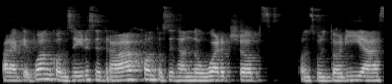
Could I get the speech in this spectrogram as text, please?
para que puedan conseguir ese trabajo, entonces dando workshops, consultorías,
